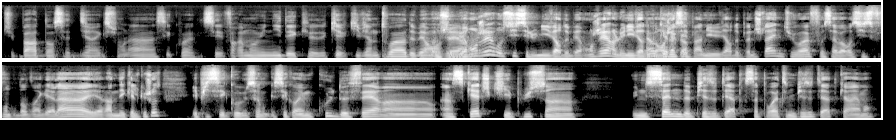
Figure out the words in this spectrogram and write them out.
tu pars dans cette direction-là. C'est quoi? C'est vraiment une idée que- qui, qui vient de toi, de C'est Bérangère? Bérangère aussi, c'est l'univers de Bérangère. L'univers de Ah, Bérangère, c'est pas un univers de punchline, tu vois. Il faut savoir aussi se fondre dans un gala et ramener quelque chose. Et puis, c'est c'est quand même cool de faire un, un sketch qui est plus un, une scène de pièce de théâtre. Ça pourrait être une pièce de théâtre, carrément.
